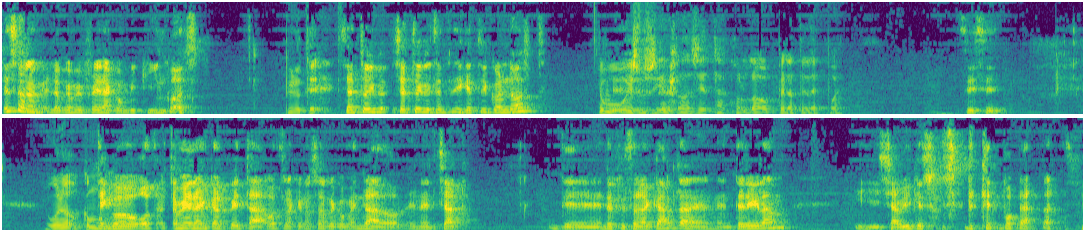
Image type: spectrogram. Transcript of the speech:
Eso es lo que, me frena con vikingos. Pero te... Ya estoy, ya estoy, ya te dije, estoy con Lost. Uy, eso sí, entonces si estás con Lost, espérate después. Sí, sí. Bueno, como... Tengo otra, también en carpeta, otra que nos han recomendado en el chat de Netflix a la carta en, Telegram y ya vi que son siete temporadas.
